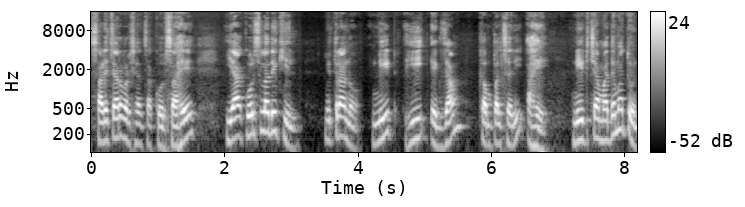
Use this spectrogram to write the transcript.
साडेचार वर्षांचा कोर्स आहे. या कोर्सला देखील मित्रांनो नीट ही एक्झाम कंपल्सरी आहे. नीटच्या माध्यमातून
